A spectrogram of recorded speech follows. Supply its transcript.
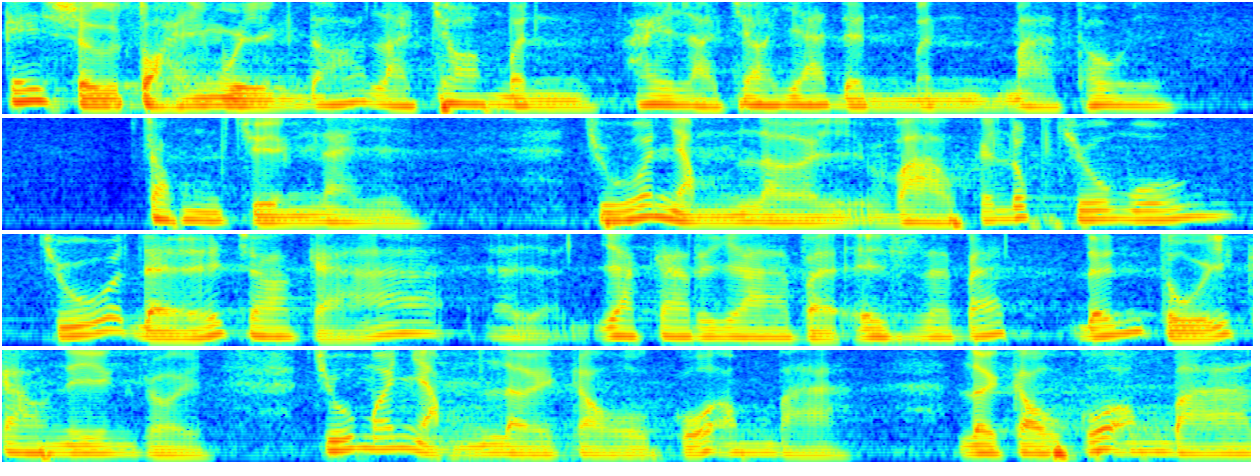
cái sự toại nguyện đó là cho mình hay là cho gia đình mình mà thôi. Trong chuyện này, chúa nhậm lời vào cái lúc chúa muốn. Chúa để cho cả à, Zakaria và Elizabeth đến tuổi cao niên rồi. Chúa mới nhậm lời cầu của ông bà. Lời cầu của ông bà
